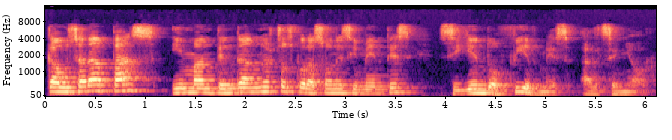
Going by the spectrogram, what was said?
causará paz y mantendrá nuestros corazones y mentes siguiendo firmes al Señor.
